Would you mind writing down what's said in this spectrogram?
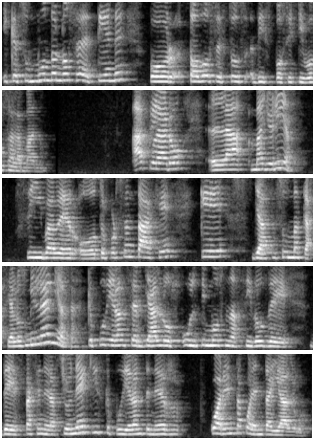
y que su mundo no se detiene por todos estos dispositivos a la mano. Aclaro, la mayoría. Sí va a haber otro porcentaje que ya se suma casi a los millennials, que pudieran ser ya los últimos nacidos de, de esta generación X, que pudieran tener 40, 40 y algo.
